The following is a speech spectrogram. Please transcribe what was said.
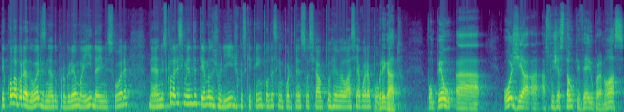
de colaboradores né, do programa e da emissora, né, no esclarecimento de temas jurídicos que têm toda essa importância social que tu revelasse agora há pouco. Obrigado. Pompeu, a, hoje a, a sugestão que veio para nós,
